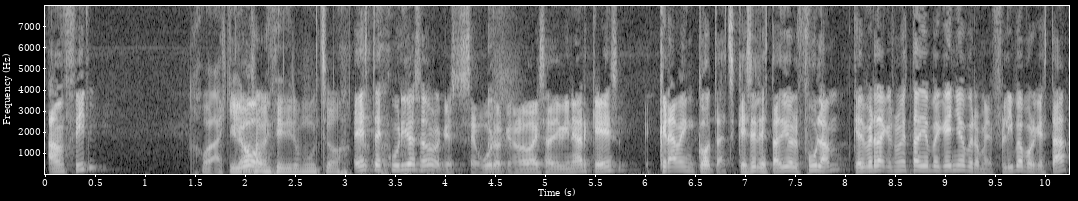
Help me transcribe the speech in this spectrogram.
Anfield. Joder, aquí lo vamos a decidir mucho. Este es curioso, porque seguro que no lo vais a adivinar, que es Craven Cottage, que es el estadio del Fulham, que es verdad que es un estadio pequeño, pero me flipa porque está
